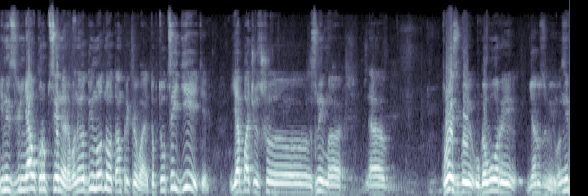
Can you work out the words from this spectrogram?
і не звільняв корупціонера. Вони один одного там прикривають. Тобто цей діятель, я бачу, що з ним е, е, просьби, уговори Я розумію вас. не від-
